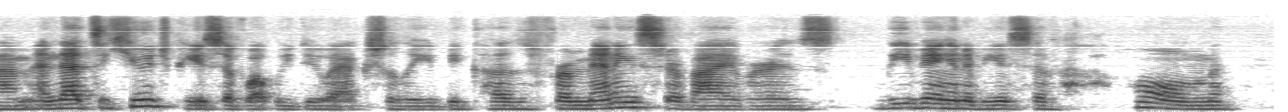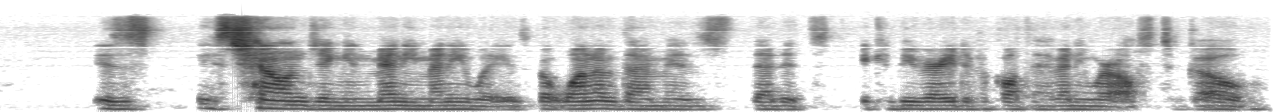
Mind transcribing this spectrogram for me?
Um, and that's a huge piece of what we do, actually, because for many survivors, leaving an abusive home is is challenging in many many ways. But one of them is that it's it can be very difficult to have anywhere else to go.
